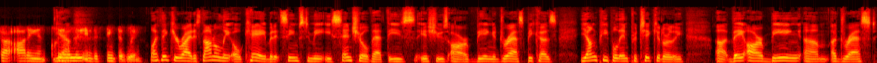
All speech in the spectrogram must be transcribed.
to our audience clearly yeah. and distinctively. Well, I think you're right. It's not only okay, but it seems to me essential that these issues are being addressed because young people, in particularly, uh, they are being um, addressed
